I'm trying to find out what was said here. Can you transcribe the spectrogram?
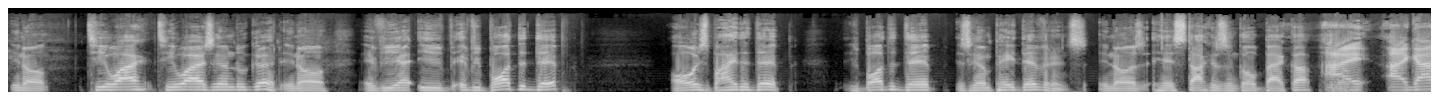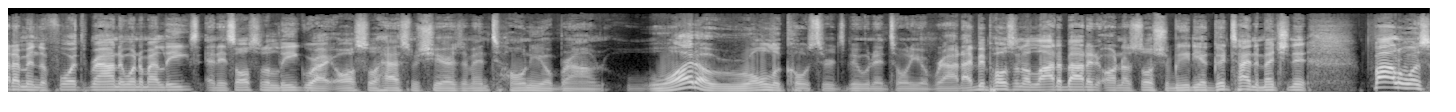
you know, Ty Ty is gonna do good. You know, if you if you bought the dip, always buy the dip. You bought the dip, it's gonna pay dividends. You know, his stock is gonna go back up. you know? I, I got him in the fourth round in one of my leagues, and it's also the league where I also have some shares of Antonio Brown. What a roller coaster it's been with Antonio Brown. I've been posting a lot about it on our social media. Good time to mention it. Follow us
